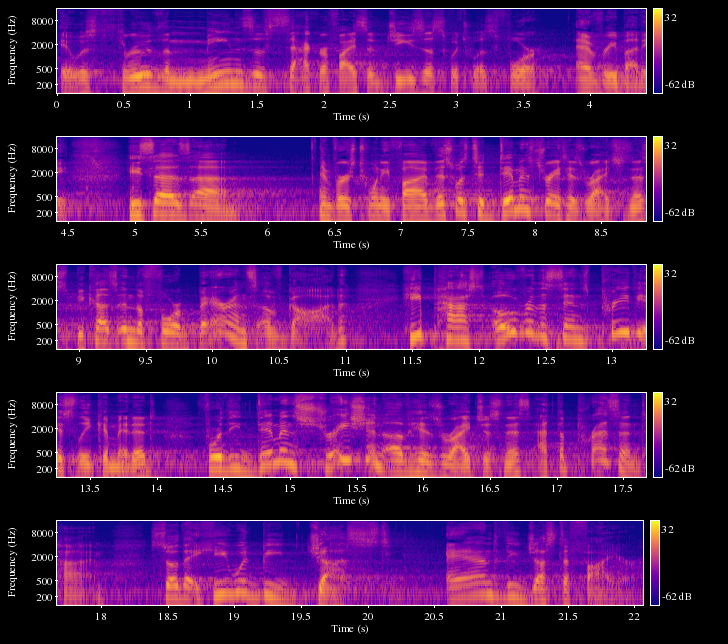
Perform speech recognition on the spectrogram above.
It was through the means of sacrifice of Jesus, which was for everybody. He says, uh, in verse 25, this was to demonstrate his righteousness because in the forbearance of God, he passed over the sins previously committed for the demonstration of his righteousness at the present time, so that he would be just and the justifier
